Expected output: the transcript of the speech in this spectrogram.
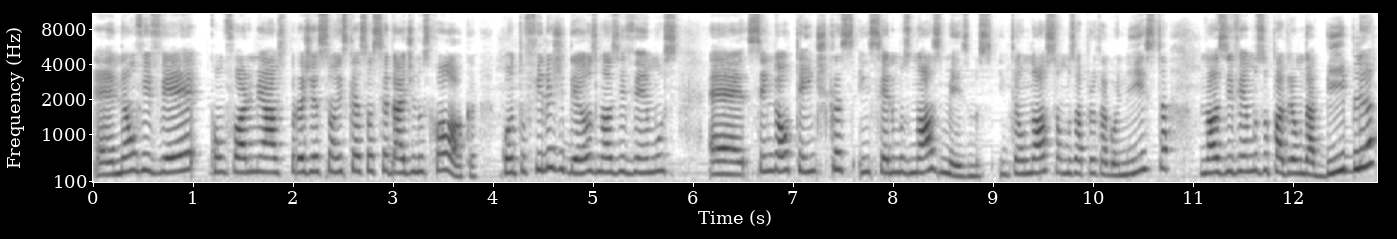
é, não viver conforme as projeções que a sociedade nos coloca. Quanto filhas de Deus, nós vivemos é, sendo autênticas em sermos nós mesmos. Então, nós somos a protagonista, nós vivemos o padrão da Bíblia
